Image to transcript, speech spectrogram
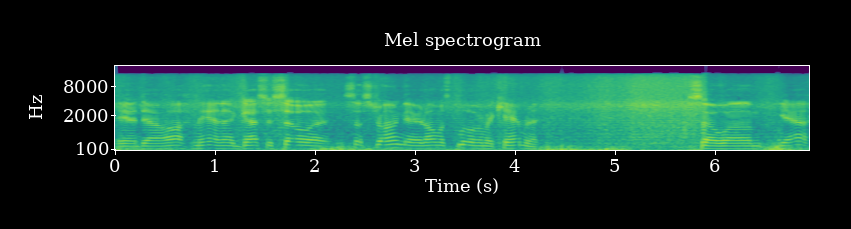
And uh, oh man, that gust is so uh, so strong there. It almost blew over my camera. So um, yeah,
